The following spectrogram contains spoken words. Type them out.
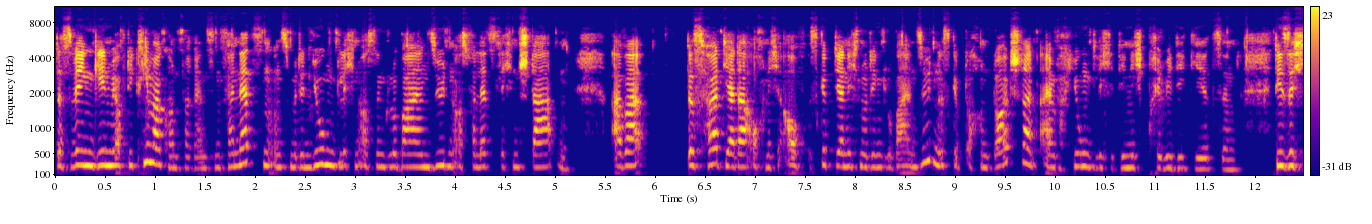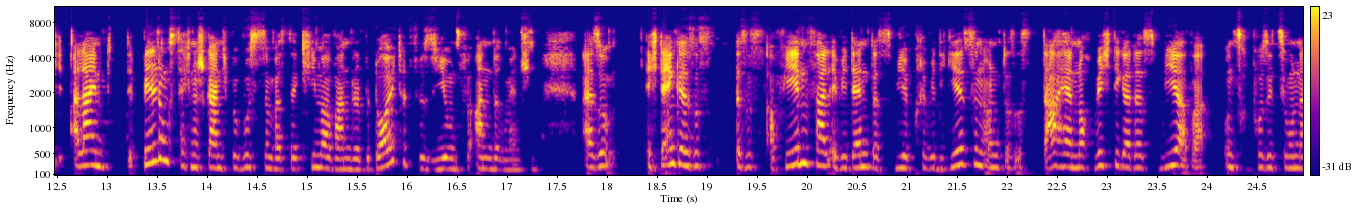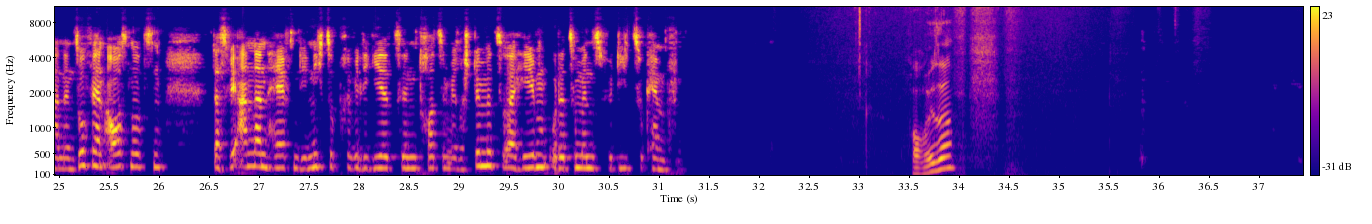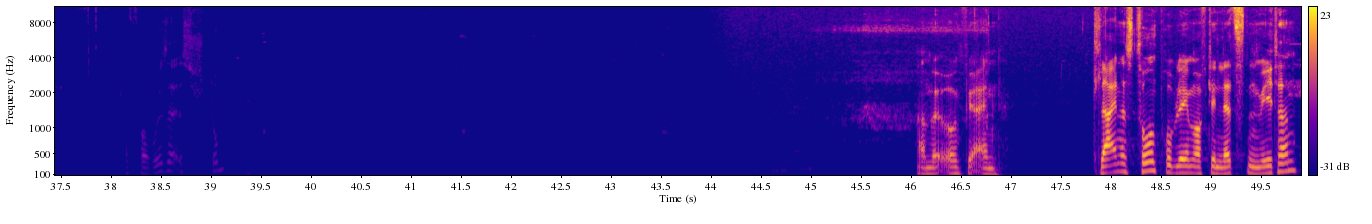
Deswegen gehen wir auf die Klimakonferenzen, vernetzen uns mit den Jugendlichen aus dem globalen Süden, aus verletzlichen Staaten. Aber das hört ja da auch nicht auf. Es gibt ja nicht nur den globalen Süden, es gibt auch in Deutschland einfach Jugendliche, die nicht privilegiert sind, die sich allein bildungstechnisch gar nicht bewusst sind, was der Klimawandel bedeutet für sie und für andere Menschen. Also ich denke, es ist, es ist auf jeden Fall evident, dass wir privilegiert sind und es ist daher noch wichtiger, dass wir aber unsere Position dann insofern ausnutzen, dass wir anderen helfen, die nicht so privilegiert sind, trotzdem ihre Stimme zu erheben oder zumindest für die zu kämpfen. Frau Röser? Frau Röser ist stumm. Haben wir irgendwie ein kleines Tonproblem auf den letzten Metern.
